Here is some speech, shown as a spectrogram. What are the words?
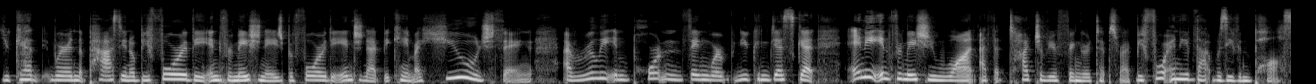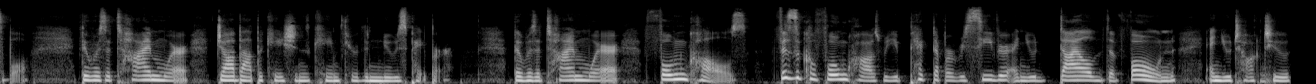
you get where in the past you know before the information age before the internet became a huge thing a really important thing where you can just get any information you want at the touch of your fingertips right? Before any of that was even possible. There was a time where job applications came through the newspaper. There was a time where phone calls physical phone calls where you picked up a receiver and you dialed the phone and you talked to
